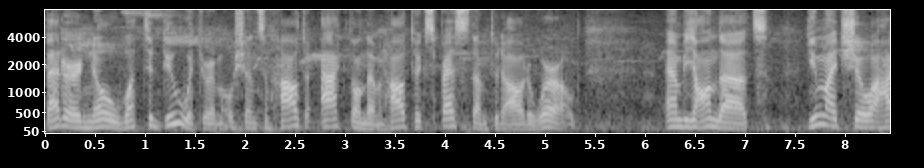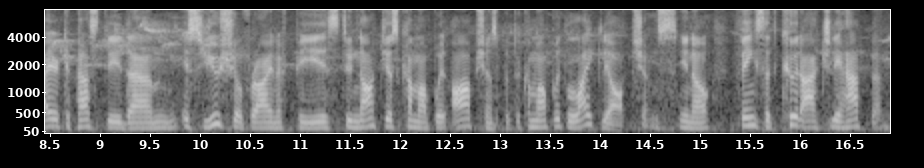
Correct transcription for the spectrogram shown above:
better know what to do with your emotions and how to act on them and how to express them to the outer world. And beyond that, you might show a higher capacity than is usual for INFPs to not just come up with options, but to come up with likely options, you know, things that could actually happen.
